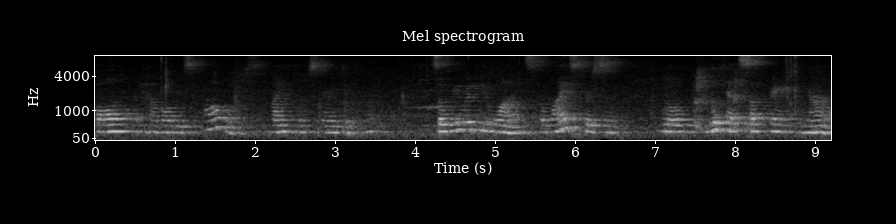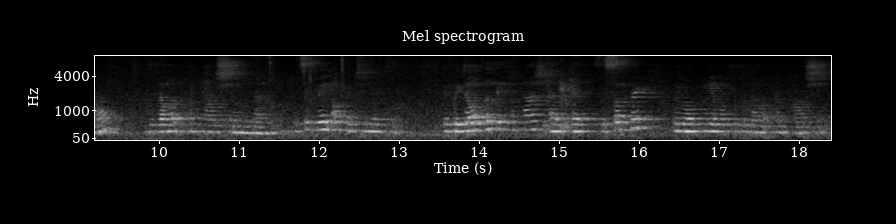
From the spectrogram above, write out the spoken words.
fall and have all these problems, life looks very different. So we would be wise. The wise person will look at suffering now develop compassion now. It's a great opportunity. If we don't look at compassion and at the suffering, we won't be able to develop compassion.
